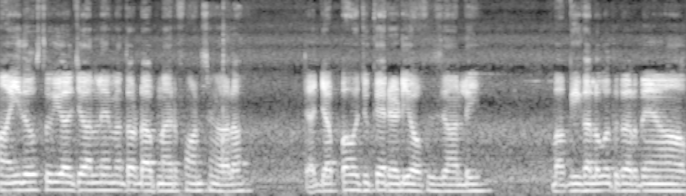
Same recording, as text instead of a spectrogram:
ਹਾਂ ਜੀ ਦੋਸਤੋ, ਕੀ ਹਾਲ ਚਾਲ ਨੇ? ਮੈਂ ਤੁਹਾਡਾ ਆਪਣਾ ਇਰਫਾਨ ਸਿੰਘਾਲਾ ਤੇ ਅੱਜ ਆਪਾਂ ਹੋ ਚੁੱਕੇ ਰੈਡੀ ਆਫਿਸ ਜਾਣ ਲਈ। ਬਾਕੀ ਗੱਲਬਾਤ ਕਰਦੇ ਆਂ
